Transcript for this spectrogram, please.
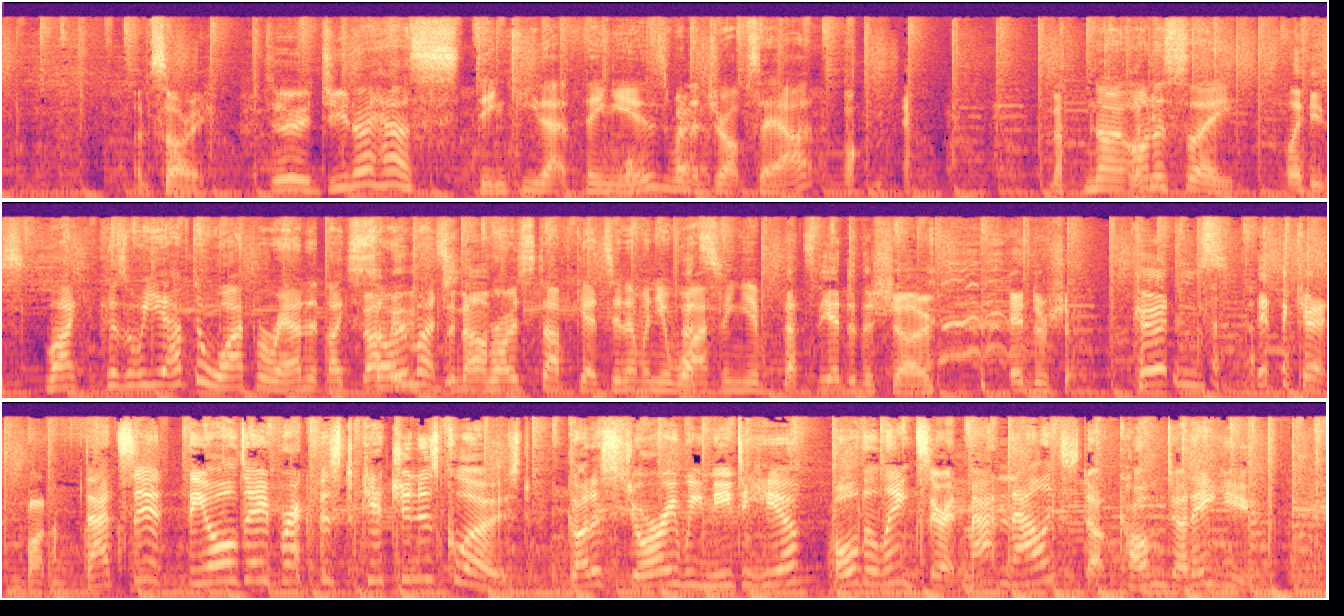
I'm sorry. Dude, do you know how stinky that thing oh, is when it drops out? Oh, man. No, No, please. honestly. Please. Like, because we have to wipe around it. Like, No, so much enough. gross stuff gets in it when you're That's- wiping your. That's the end of the show. end of show. Curtains! Hit the curtain button. That's it. The all day breakfast kitchen is closed. Got a story we need to hear? All the links are at mattandalex.com.au.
